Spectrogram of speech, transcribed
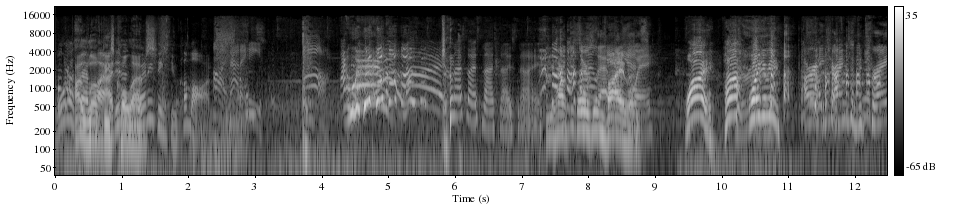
Mona I love senpai, these I didn't collabs. Do anything to you. Come on. nice, nice, nice, nice, nice. You have Deserve chosen that, by the violence. way. Why? Huh? Why do you mean? Already trying to betray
